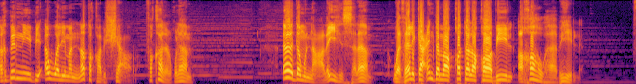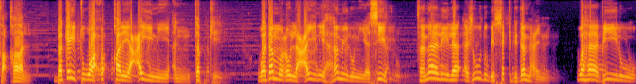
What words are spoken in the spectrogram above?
أخبرني بأول من نطق بالشعر. فقال الغلام آدم عليه السلام وذلك عندما قتل قابيل أخاه هابيل. فقال بكيت وحق لعيني أن تبكي ودمع العين همل يسيح فما لي لا أجود بسكب دمع وهابيل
